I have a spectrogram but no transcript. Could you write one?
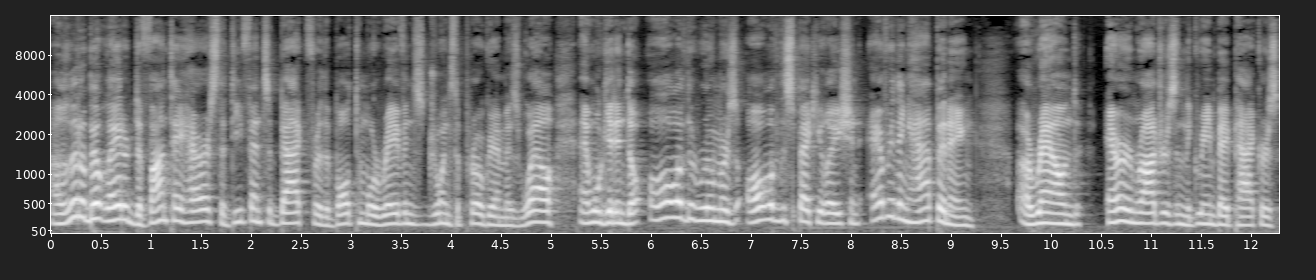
A little bit later, Davontae Harris, the defensive back for the Baltimore Ravens, joins the program as well. And we'll get into all of the rumors, all of the speculation, everything happening around Aaron Rodgers and the Green Bay Packers.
